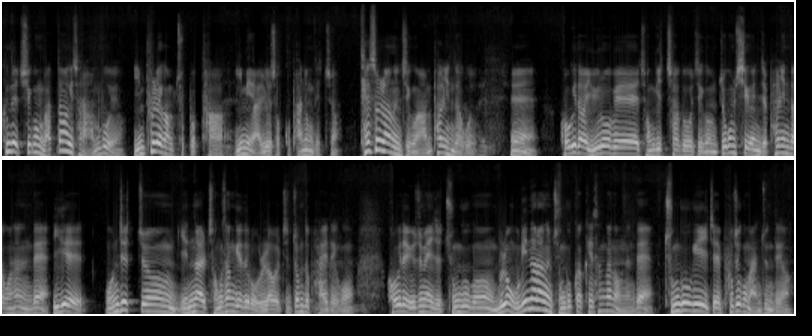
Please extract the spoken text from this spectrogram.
근데 지금 마땅하게 잘 안 보여요. 인플레 감축법 다 이미 알려졌고 반영됐죠. 테슬라는 지금 안 팔린다고. 예. 거기다 유럽의 전기차도 지금 조금씩은 이제 팔린다고 하는데 이게 언제쯤 옛날 정상 궤도로 올라올지 좀 더 봐야 되고 거기다 요즘에 이제 중국은 물론 우리나라는 중국과 크게 상관은 없는데 중국이 이제 보조금 안 준대요.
